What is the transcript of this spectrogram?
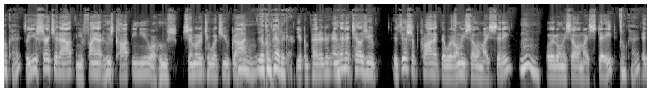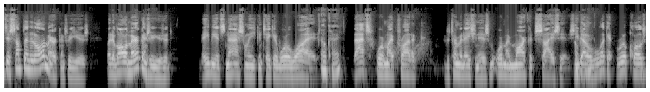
Okay. So you search it out and you find out who's copying you or who's similar to what you've got, Mm, your competitor. your competitor, and then it tells you, is this a product that would only sell in my city? Mm, Will it only sell in my state? okay. Is this something that all Americans will use? But if all Americans will use it, maybe it's nationally. You can take it worldwide. Okay. That's where my product determination is, where my market size is. You got to look at real close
